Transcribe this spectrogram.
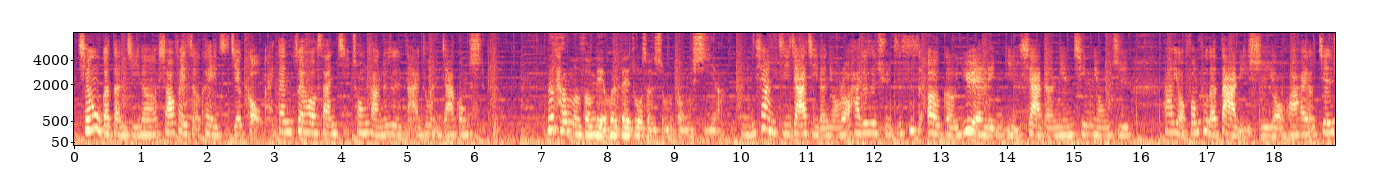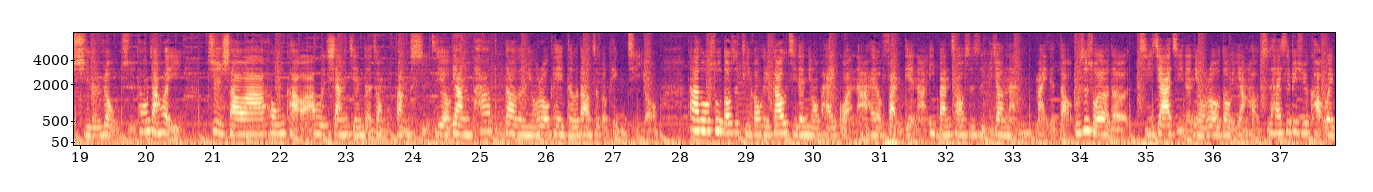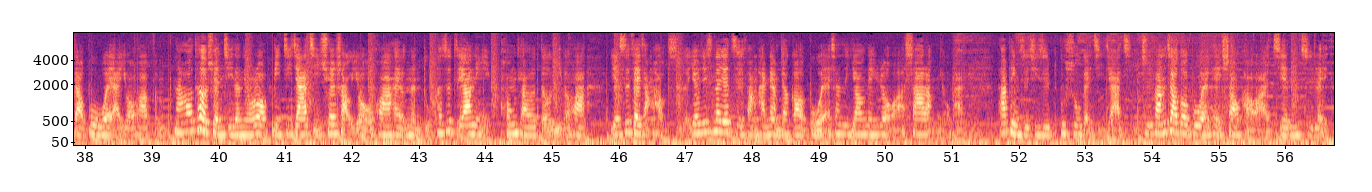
前五个等级呢，消费者可以直接购买，但最后三级通常就是拿来做成加工食品。那它们分别会被做成什么东西啊？嗯，像极佳级的牛肉，它就是取自四十二个月龄以下的年轻牛只，它有丰富的大理石油花，还有坚实的肉质，通常会以炙烧啊、烘烤啊或者香煎的这种方式，只有两趴不到的牛肉可以得到这个评级哦。大多数都是提供给高级的牛排馆啊，还有饭店啊，一般超市是比较难买得到。不是所有的极佳级的牛肉都一样好吃，还是必须考味道、部位啊、油花分布。然后特选级的牛肉比极佳级缺少油花还有嫩度，可是只要你烹调的得宜的话，也是非常好吃的。尤其是那些脂肪含量比较高的部位啊，像是腰内肉啊、沙朗牛排，它品质其实不输给极佳级。脂肪较多的部位可以烧烤啊、煎之类的。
